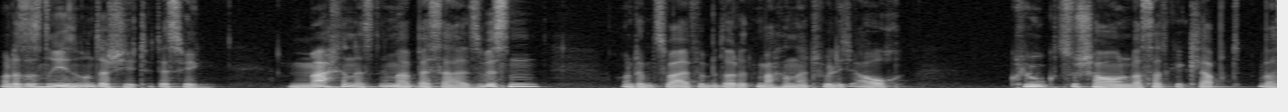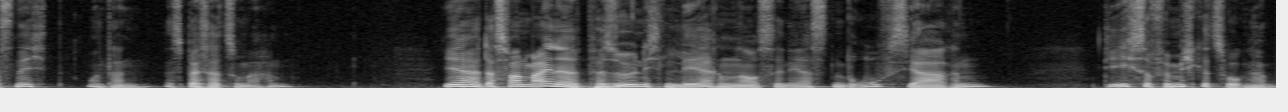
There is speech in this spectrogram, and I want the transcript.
Und das ist ein Riesenunterschied. Deswegen, machen ist immer besser als wissen. Und im Zweifel bedeutet machen natürlich auch, klug zu schauen, was hat geklappt, was nicht, und dann es besser zu machen. Ja, das waren meine persönlichen Lehren aus den ersten Berufsjahren, die ich so für mich gezogen habe.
